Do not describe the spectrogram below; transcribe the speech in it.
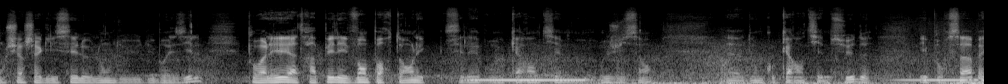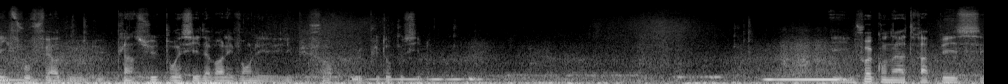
on cherche à glisser le long du, Brésil pour aller attraper les vents portants, les célèbres 40e rugissants, euh, donc au 40e sud. Et pour ça, bah, il faut faire du, plein sud pour essayer d'avoir les vents les, les plus forts le plus tôt possible. Et une fois qu'on a attrapé ces,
